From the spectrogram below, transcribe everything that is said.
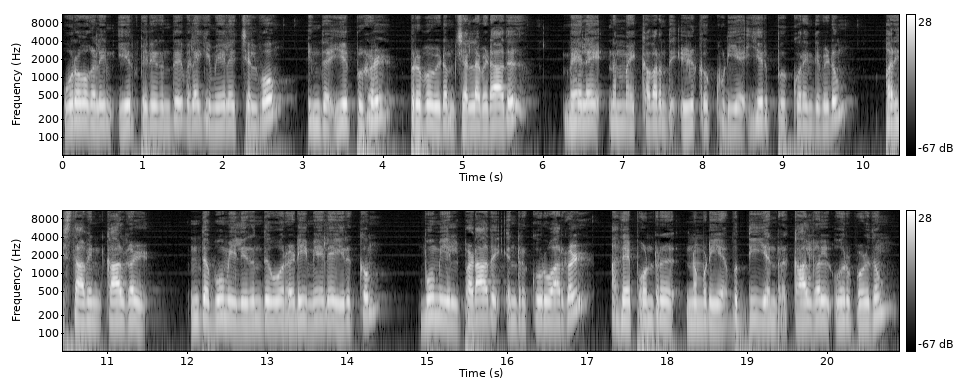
உறவுகளின் ஈர்ப்பிலிருந்து விலகி மேலே செல்வோம். இந்த ஈர்ப்புகள் பிரபுவிடம் செல்ல விடாது. மேலே நம்மை கவர்ந்து இழுக்கக்கூடிய ஈர்ப்பு குறைந்துவிடும். பரிஸ்தாவின் கால்கள் இந்த பூமியிலிருந்து ஒரு அடி மேலே இருக்கும். பூமியில் படாது என்று கூறுவார்கள். அதே போன்று நம்முடைய புத்தி என்ற கால்கள் ஒரு பொழுதும்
